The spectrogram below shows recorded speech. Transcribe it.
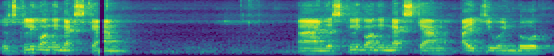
Just click on the Nest Cam and just click on the Nest Cam IQ Indoor.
